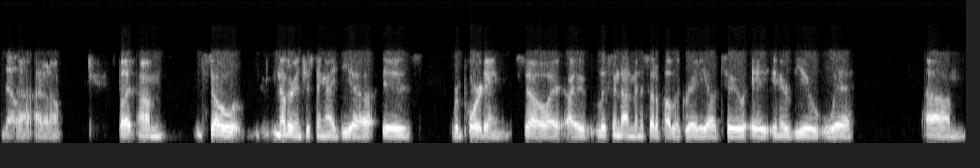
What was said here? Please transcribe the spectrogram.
No. Uh, I don't know, but um, so another interesting idea is reporting. So I, I listened on Minnesota Public Radio to a interview with um,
